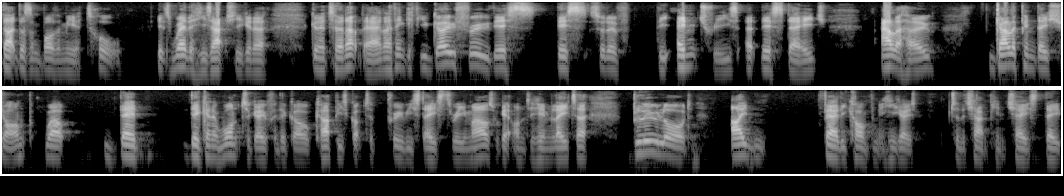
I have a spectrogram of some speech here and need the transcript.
that doesn't bother me at all. It's whether he's actually going to going to turn up there. And i think if you go through this this sort of the entries at this stage Allaho, Galopin Des Champs, well, they're they're going to want to go for the Gold Cup. He's got to prove he stays three miles. We'll get onto him later. Blue Lord, I'm fairly confident he goes to the champion chase. They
